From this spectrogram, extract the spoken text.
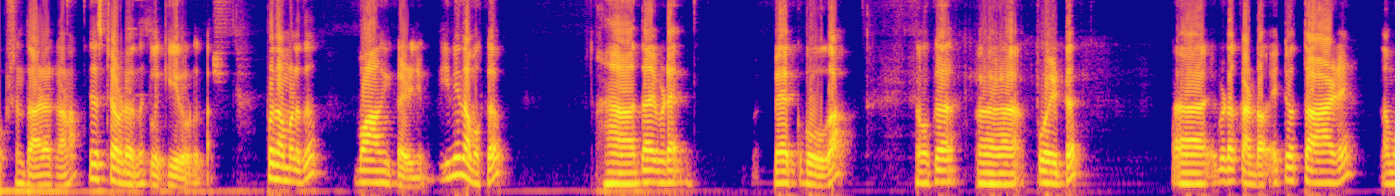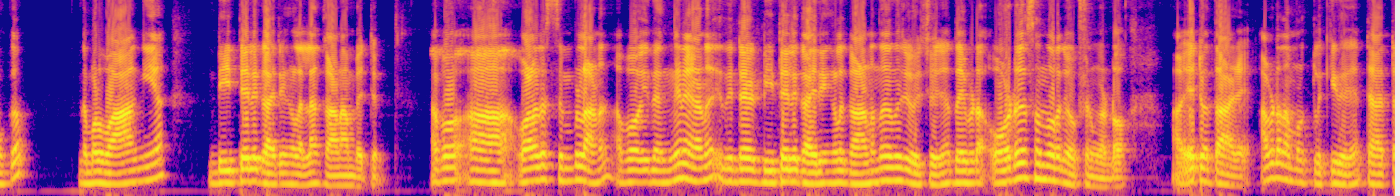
ഓപ്ഷൻ താഴെ കാണാം. ജസ്റ്റ് അവിടെ ഒന്ന് ക്ലിക്ക് ചെയ്ത് കൊടുക്കാം. അപ്പോൾ നമ്മളിത് വാങ്ങിക്കഴിഞ്ഞു. ഇനി നമുക്ക് ഇതാ ഇവിടെ ബാക്ക് പോവുക. നമുക്ക് പോയിട്ട് ഇവിടെ കണ്ടോ ഏറ്റവും താഴെ നമുക്ക് നമ്മൾ വാങ്ങിയ ഡീറ്റെയിൽ കാര്യങ്ങളെല്ലാം കാണാൻ പറ്റും. അപ്പോൾ വളരെ സിമ്പിളാണ് അപ്പോൾ ഇതെങ്ങനെയാണ് ഇതിന്റെ ഡീറ്റെയിൽ കാര്യങ്ങൾ കാണുന്നതെന്ന് ചോദിച്ചു കഴിഞ്ഞാൽ ഇവിടെ ഓർഡേഴ്സ് എന്ന് പറഞ്ഞ ഓപ്ഷൻ കണ്ടോ ഏറ്റവും താഴെ. അവിടെ നമ്മൾ ക്ലിക്ക് ചെയ്ത് കഴിഞ്ഞാൽ ടാറ്റ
